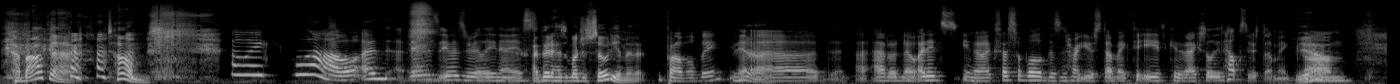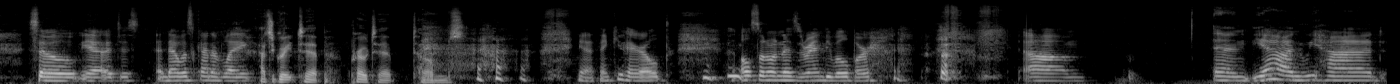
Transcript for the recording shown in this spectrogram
How about that? Tums. Wow. And it was it was really nice. I bet it has a bunch of sodium in it. Probably. Yeah. Uh, I, I don't know. And it's, you know, accessible. It doesn't hurt your stomach to eat because actually it helps your stomach. Yeah. Um, so, yeah, it just, and that was kind of like, That's a great tip. Pro tip. Tums. yeah, thank you, Harold. also known as Randy Wilbur. um, and yeah, and we had,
